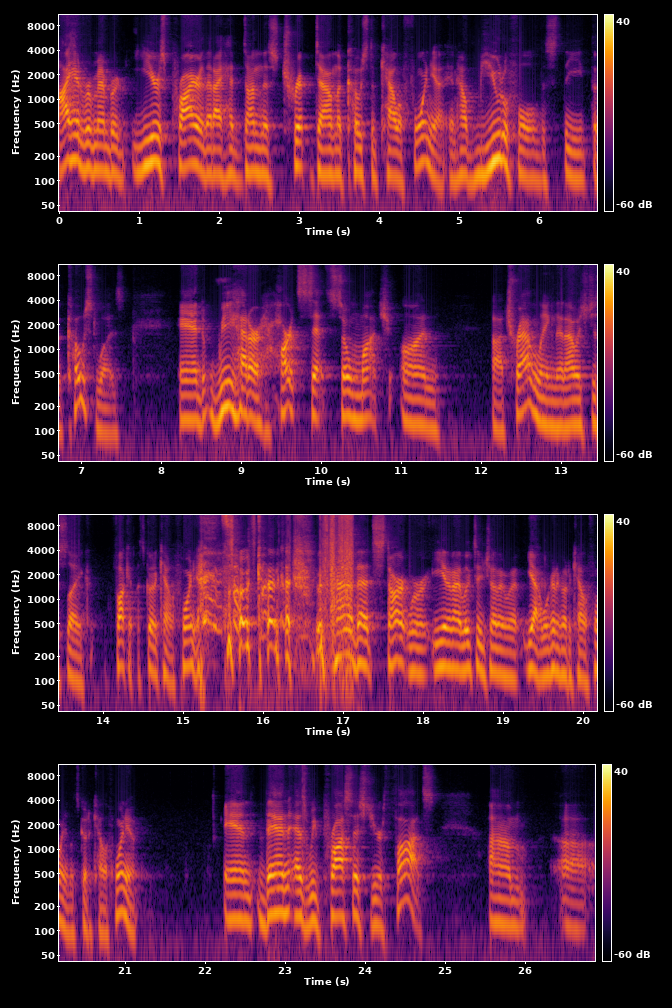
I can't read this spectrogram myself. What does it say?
I had remembered years prior that I had done this trip down the coast of California and how beautiful this, the, the coast was. And we had our hearts set so much on uh, traveling that I was just like, fuck it, let's go to California. so it's kind of it was kind of that start where Ian and I looked at each other and went, yeah, we're gonna go to California. Let's go to California. And then as we processed your thoughts, um, uh,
